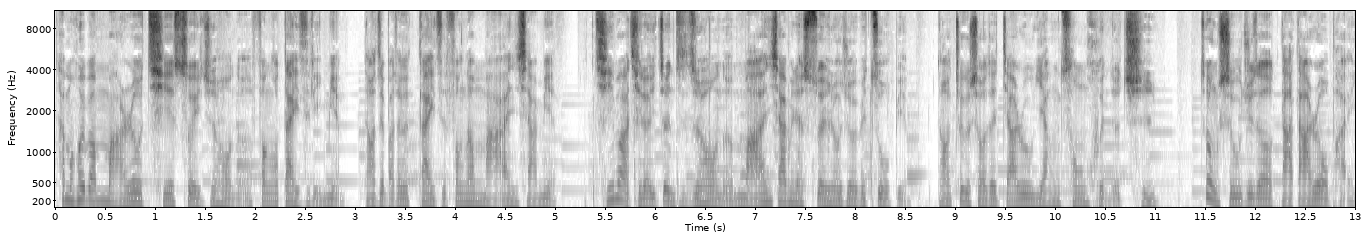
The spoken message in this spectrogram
他们会把马肉切碎之后呢，放到袋子里面，然后再把这个袋子放到马鞍下面。骑马骑了一阵子之后呢，马鞍下面的碎肉就会被做扁，然后这个时候再加入洋葱混着吃。这种食物就叫做韃韃肉排。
